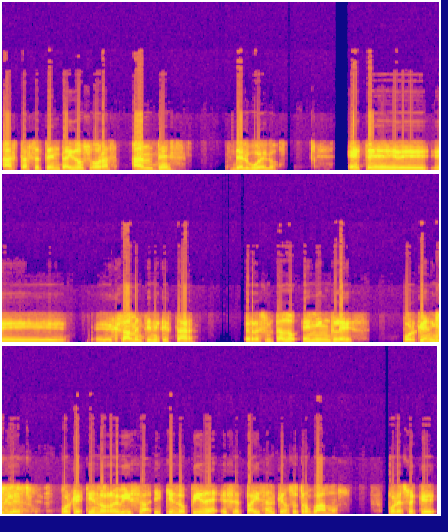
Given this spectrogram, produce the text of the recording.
hasta 72 horas antes del vuelo. Este eh, examen tiene que estar el resultado en inglés. ¿Por qué en inglés? Porque quien lo revisa y quien lo pide es el país al que nosotros vamos. Por eso hay que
